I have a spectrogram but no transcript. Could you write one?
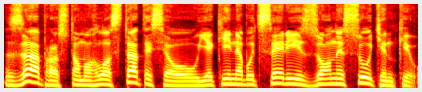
запросто могло статися у якій-небудь серії зони сутінків,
